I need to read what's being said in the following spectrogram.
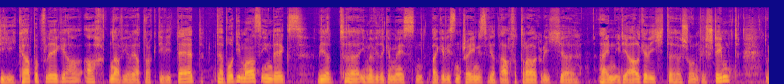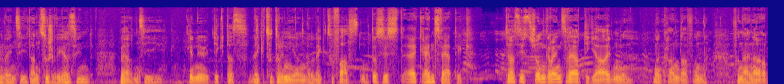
die Körperpflege achten, auf ihre Attraktivität. Der Body Mass Index wird äh, immer wieder gemessen. Bei gewissen Trainings wird auch vertraglich äh, ein Idealgewicht schon bestimmt. Und wenn sie dann zu schwer sind, werden sie genötigt, das wegzutrainieren oder wegzufasten. Das ist äh, grenzwertig. Das ist schon grenzwertig, ja. Eben, man kann da von, von einer Art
